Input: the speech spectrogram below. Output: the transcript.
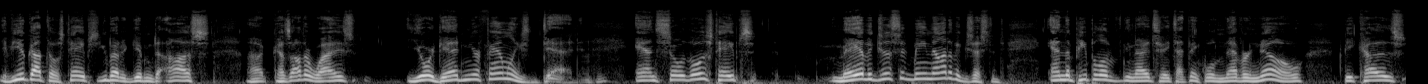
if you got those tapes, you better give them to us because uh, otherwise you're dead and your family's dead. Mm-hmm. And so those tapes may have existed, may not have existed. And the people of the United States, I think, will never know because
